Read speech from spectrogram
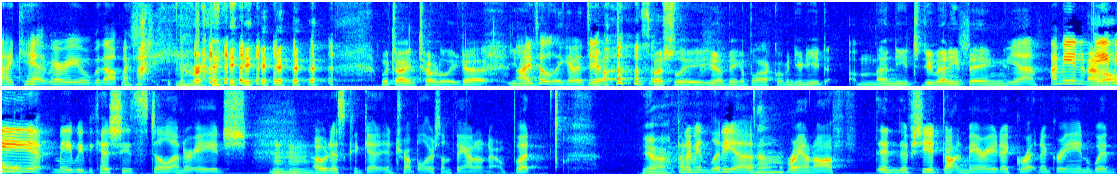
I can't marry you without my money. right. Which I totally get. You I need- totally get it too. Yeah, especially you know being a black woman, you need money to do anything. Yeah, I mean, maybe maybe because she's still underage, hmm Otis could get in trouble or something. I don't know, but Yeah. but I mean, Lydia No. ran off, and if she had gotten married at Gretna Green, would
